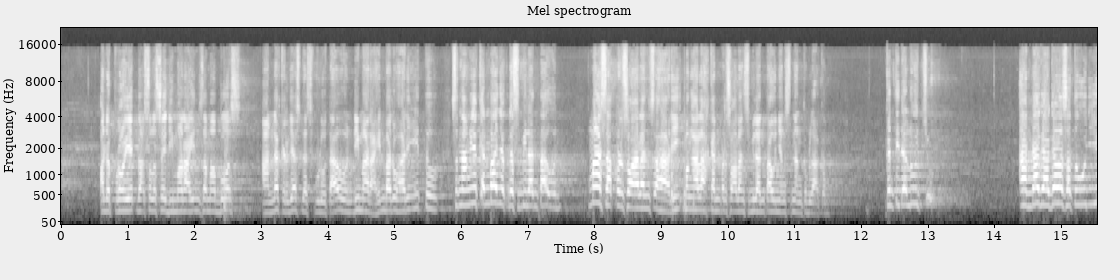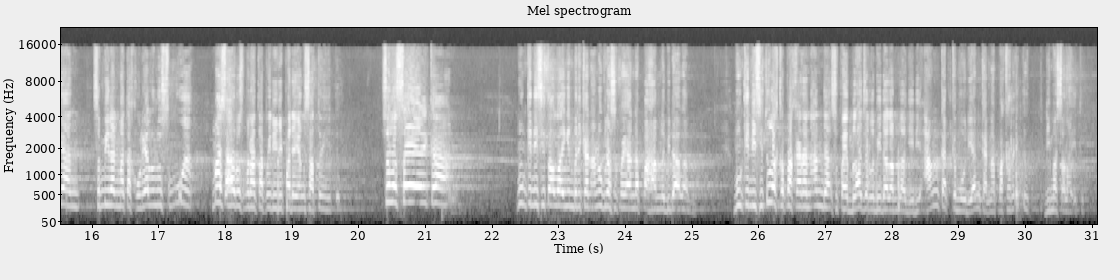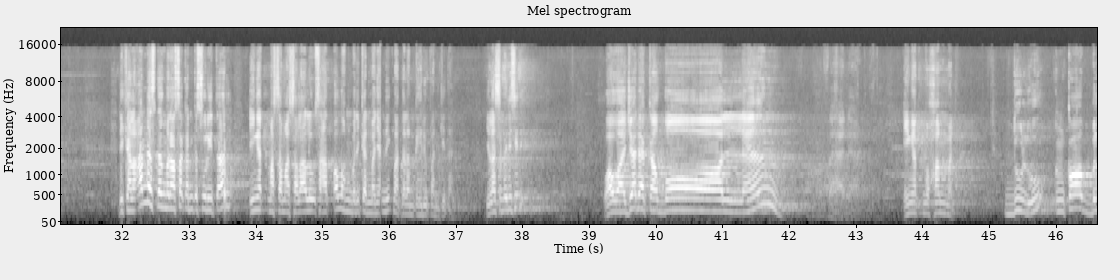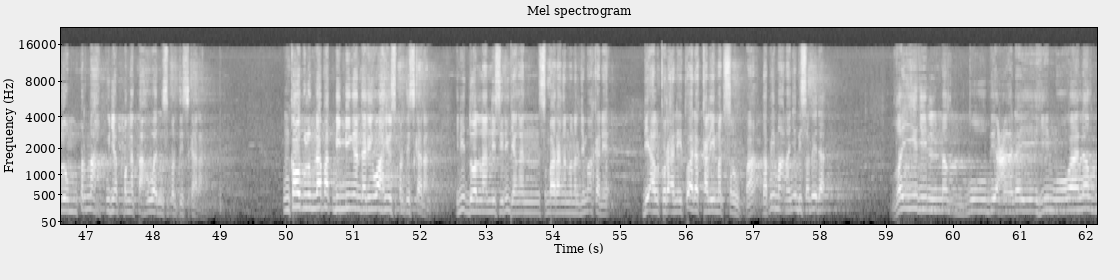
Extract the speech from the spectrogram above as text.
Ada proyek gak selesai dimarahin sama bos. Anda kerja sudah 10 tahun, dimarahin baru hari itu. Senangnya kan banyak, udah 9 tahun. Masa persoalan sehari mengalahkan persoalan 9 tahun yang senang ke belakang? Kan tidak lucu. Anda gagal satu ujian, 9 mata kuliah lulus semua. Masa harus meratapi diri pada yang satu itu? Selesaikan. Mungkin di situ Allah ingin berikan anugerah supaya Anda paham lebih dalam. Mungkin di situlah kepakaran Anda supaya belajar lebih dalam lagi. Diangkat kemudian karena pakar itu, di masalah itu. Jadi kalau Anda sedang merasakan kesulitan, ingat masa-masa lalu saat Allah memberikan banyak nikmat dalam kehidupan kita. Jelas sampai di sini? Ingat Muhammad, dulu engkau belum pernah punya pengetahuan seperti sekarang. Engkau belum dapat bimbingan dari wahyu seperti sekarang. Ini dolan di sini jangan sembarangan menerjemahkan ya. Di Al-Qur'an itu ada kalimat serupa tapi maknanya bisa beda. Ghairil maghdubi alaihim waladdallin.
